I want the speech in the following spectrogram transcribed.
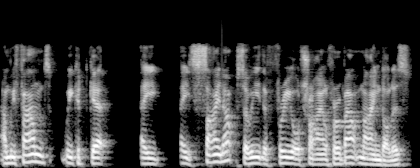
and we found we could get a a sign up, so either free or trial for about nine dollars.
